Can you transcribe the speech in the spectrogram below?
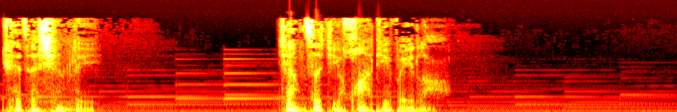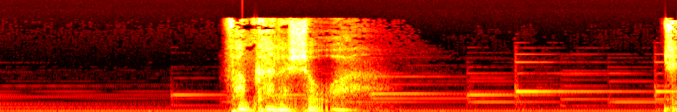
却在心里将自己画地为牢。放开了手啊，却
